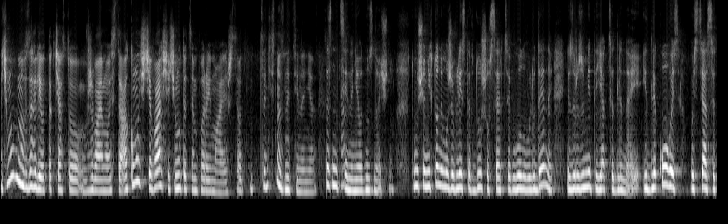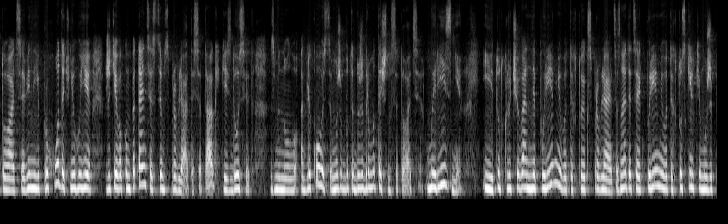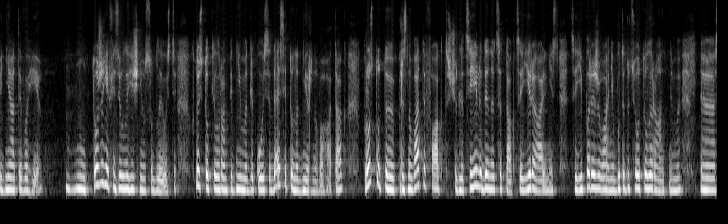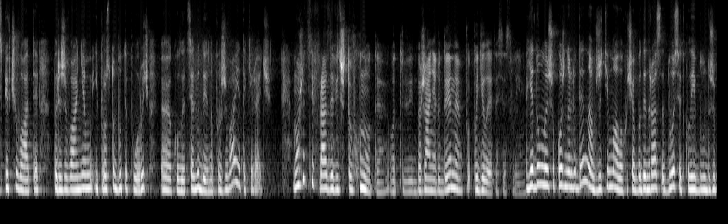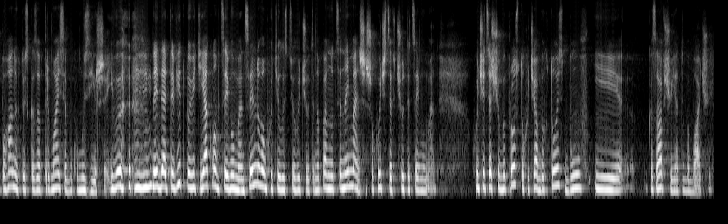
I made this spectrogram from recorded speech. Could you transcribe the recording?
А чому ми взагалі от так часто вживаємо ось це? А комусь ще важче, чому ти цим переймаєшся? От це дійсно знецінення. Це знецінення однозначно. Тому що ніхто не може влізти в душу, в серце в голову людини і зрозуміти, як це для неї. І для когось ось ця ситуація, він її проходить, в нього є життєва компетенція з цим справлятися, так? якийсь досвід з минулого. А для когось це може бути дуже драматична ситуація. Ми різні, і тут ключове не порівнювати, хто як справляється. Знаєте, це як порівнювати, хто скільки може підняти ваги. Ну, теж є фізіологічні особливості. Хтось 100 кг підніме для когось і 10, то надмірна вага. Так? Просто е, признавати факт, що для цієї людини це так, це її реальність, це її переживання, бути до цього толерантними, е, співчувати переживанням і просто бути поруч, е, коли ця людина проживає такі речі. Можуть ці фрази відштовхнути от від бажання людини поділитися своїм? Я думаю, що кожна людина в житті мала хоча б один раз досвід, коли їй було дуже погано, і хтось сказав тримайся, бо комусь гірше. І ви знайдете відповідь, як вам цей момент. Сильно вам хотілося цього чути? Напевно, це найменше, що хочеться вчути цей момент. Хочеться, щоб просто хоча б хтось був і казав, що я тебе бачу.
